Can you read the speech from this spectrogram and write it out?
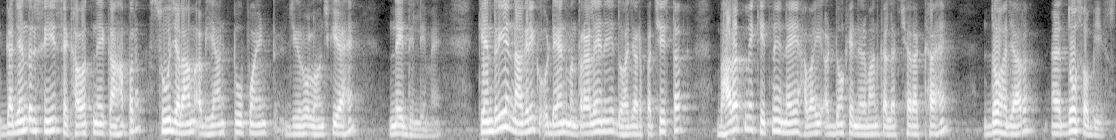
गजेंद्र सिंह शेखावत ने कहाँ पर सुजलाम अभियान 2.0 लॉन्च किया है? नई दिल्ली में। केंद्रीय नागरिक उड्डयन मंत्रालय ने 2025 तक भारत में कितने नए हवाई अड्डों के निर्माण का लक्ष्य रखा है? 2000 220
